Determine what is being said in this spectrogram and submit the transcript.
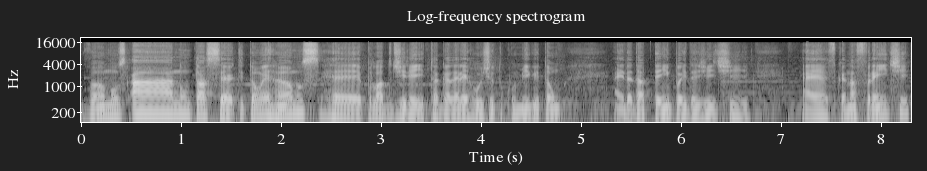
Vamos... Ah, não tá certo. Então erramos é, pro lado direito. A galera errou junto comigo, então ainda dá tempo aí da gente é, ficar na frente.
